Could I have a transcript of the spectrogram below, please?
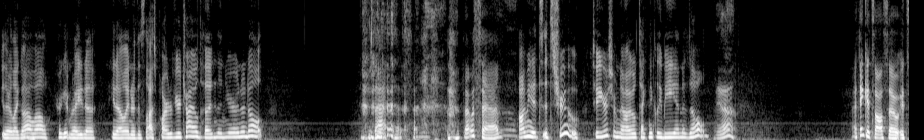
they're like, oh, well, you're getting ready to, you know, enter this last part of your childhood and then you're an adult. There's that. That's, that was sad. I mean, it's it's true. Two years from now, you'll technically be an adult. Yeah. I think it's also it's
